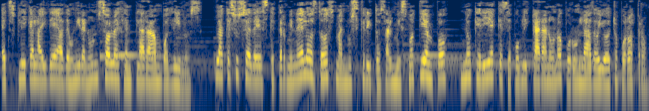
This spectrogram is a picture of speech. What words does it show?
explica la idea de unir en un solo ejemplar a ambos libros. La que sucede es que terminé los dos manuscritos al mismo tiempo, no quería que se publicaran uno por un lado y otro por otro.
